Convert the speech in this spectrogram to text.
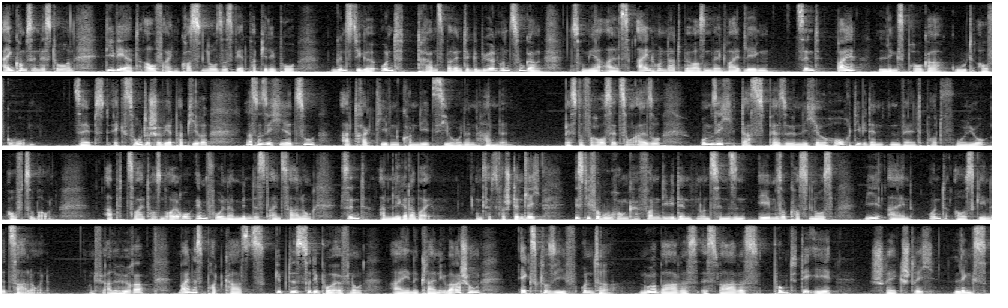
Einkommensinvestoren, die Wert auf ein kostenloses Wertpapierdepot, günstige und transparente Gebühren und Zugang zu mehr als 100 Börsen weltweit legen, sind bei Linksbroker gut aufgehoben. Selbst exotische Wertpapiere lassen sich hier zu attraktiven Konditionen handeln. Beste Voraussetzung also, um sich das persönliche Hochdividenden-Weltportfolio aufzubauen. Ab 2000 Euro empfohlener Mindesteinzahlung sind Anleger dabei. Und selbstverständlich ist die Verbuchung von Dividenden und Zinsen ebenso kostenlos wie ein- und ausgehende Zahlungen. Und für alle Hörer meines Podcasts gibt es zur Depoteröffnung eine kleine Überraschung exklusiv unter nurbaresistwahres.de schrägstrich links.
